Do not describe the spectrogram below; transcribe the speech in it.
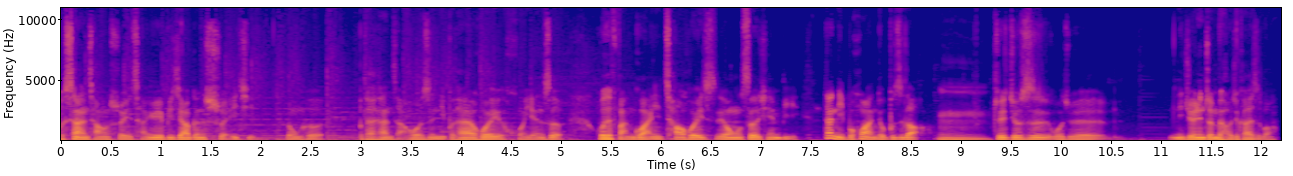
不擅长水彩，因为毕竟要跟水一起融合，不太擅长，或者是你不太会混颜色，或者反过来你超会使用色铅笔，但你不画你都不知道。嗯，所以就是我觉得，你觉得你准备好就开始吧。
